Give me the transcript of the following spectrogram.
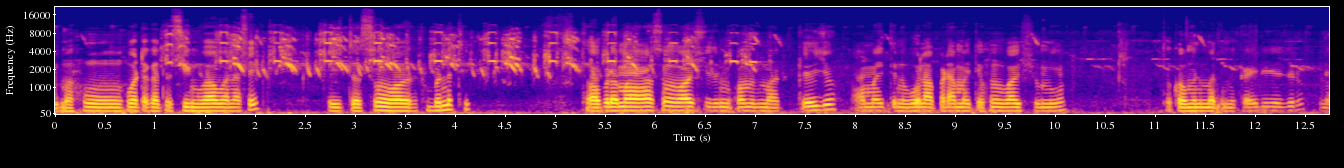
એમાં હું સો ટકા તો સિંગ વાવવાના છે. એ તો શું વાવે ખબર નથી. તો આપણામાં શું વાવીશું તમે કોમેન્ટમાં કહેજો. આમાં પડે પડામાં તે હું વાવીશું મેં. તો કોમેન્ટમાં તમે કહી દેજો જરૂર. ને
